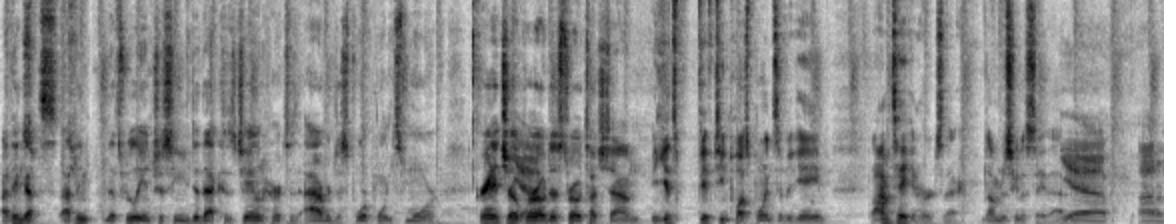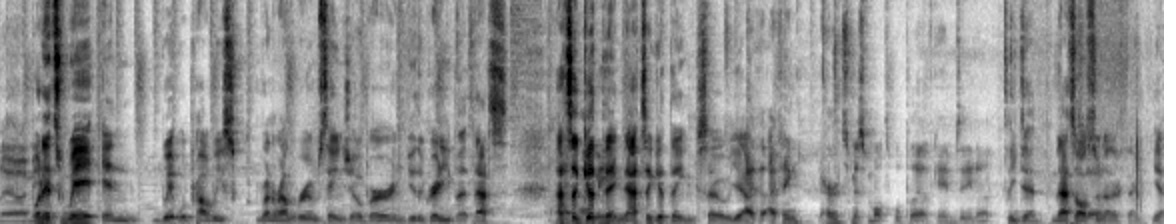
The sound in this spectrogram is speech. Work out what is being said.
I think that's I think that's really interesting you did that because Jalen Hurts' average is four points more. Granted, Joe Yeah. Burrow does throw a touchdown. He gets 15 plus points every game. But I'm taking Hurts there. I'm just gonna say that. yeah, I don't know. I mean, But it's Whit, and Whit would probably run around the room saying Joe Burrow and do the gritty. But that's that's a I good mean- thing. That's a good thing. So yeah, I, th- I think Hurts missed multiple playoff games. Did he not? he did. That's also So- another thing. Yeah.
